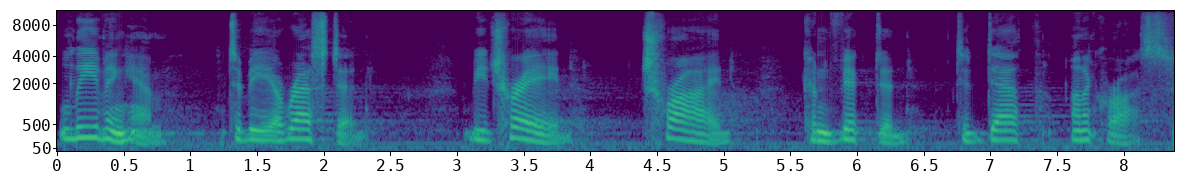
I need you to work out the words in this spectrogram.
leaving him to be arrested, betrayed, tried, convicted to death on a cross.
